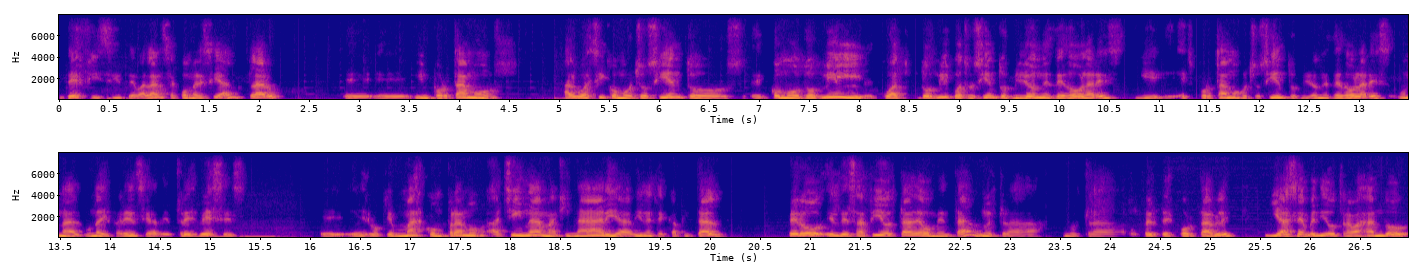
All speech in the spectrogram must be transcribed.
déficit de balanza comercial, claro, eh, eh, importamos algo así como 800, eh, como 2.400 millones de dólares y exportamos 800 millones de dólares, una, una diferencia de tres veces. es lo que más compramos a China, maquinaria, bienes de capital, pero el desafío está de aumentar nuestra, nuestra oferta exportable. Ya se han venido trabajando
